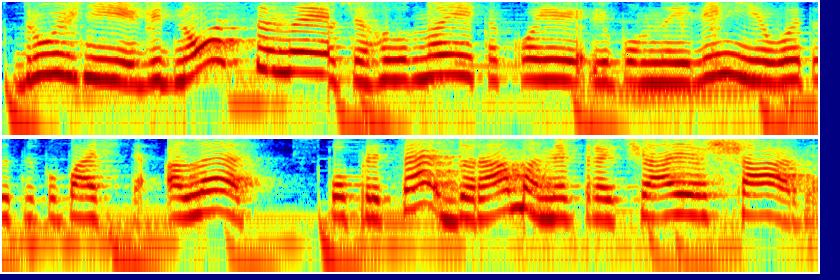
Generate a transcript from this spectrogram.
дружні відносини. Отже, головної такої любовної лінії ви тут не побачите. Але попри це, дорама не втрачає шарму.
